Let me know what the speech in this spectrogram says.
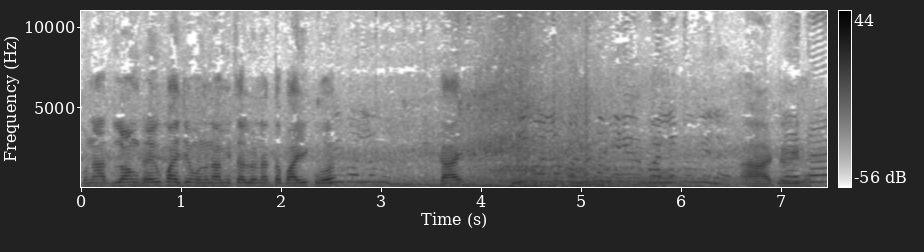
पण आज लॉंग ड्राईव्ह पाहिजे म्हणून आम्ही चाललो ना आता बाईकवर काय? हा टू व्हीलर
